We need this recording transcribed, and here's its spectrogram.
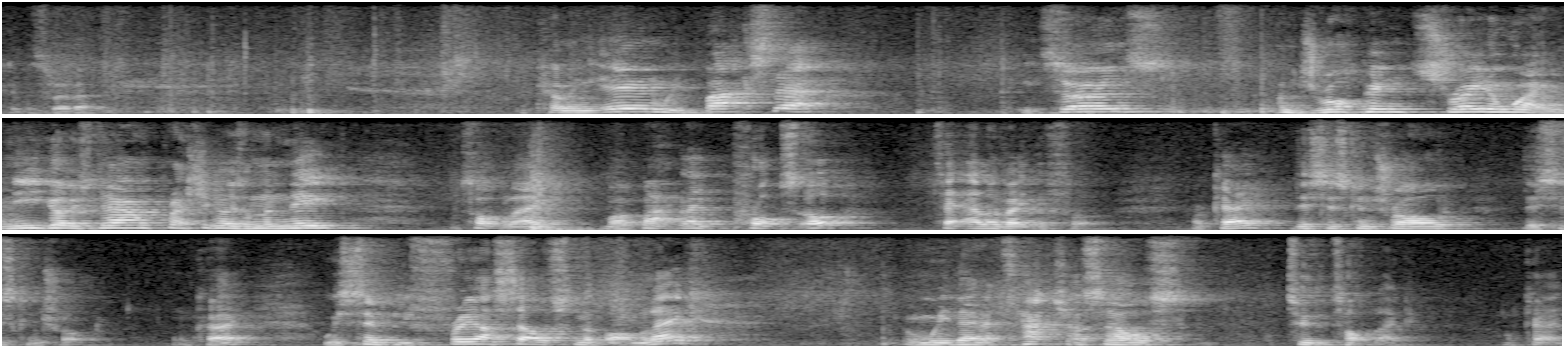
get this over. Coming in, we back step, he turns, I'm dropping straight away. Knee goes down, pressure goes on the knee, top leg, my back leg props up to elevate the foot. Okay, this is controlled, this is controlled. Okay, we simply free ourselves from the bottom leg, and we then attach ourselves to the top leg. Okay?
